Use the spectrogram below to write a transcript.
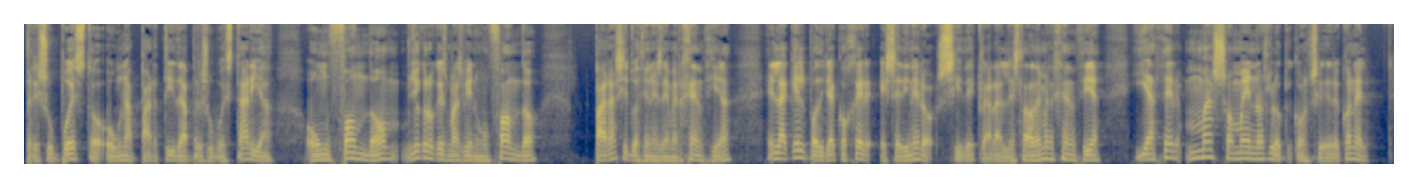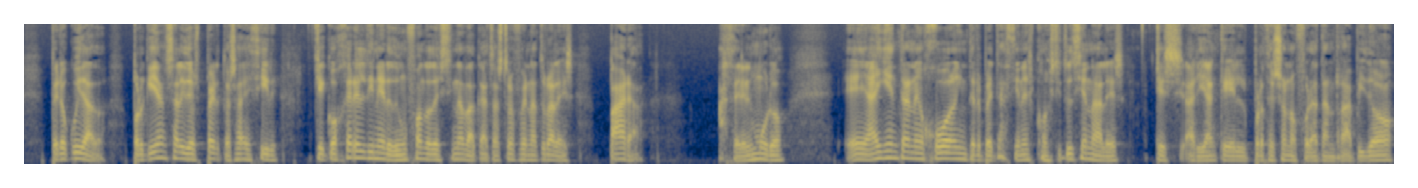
presupuesto o una partida presupuestaria o un fondo, yo creo que es más bien un fondo, para situaciones de emergencia, en la que él podría coger ese dinero si declara el estado de emergencia y hacer más o menos lo que considere con él. Pero cuidado, porque ya han salido expertos a decir que coger el dinero de un fondo destinado a catástrofes naturales para hacer el muro, eh, ahí entran en juego interpretaciones constitucionales que harían que el proceso no fuera tan rápido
